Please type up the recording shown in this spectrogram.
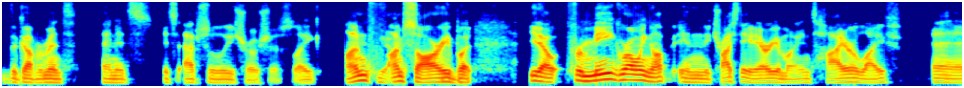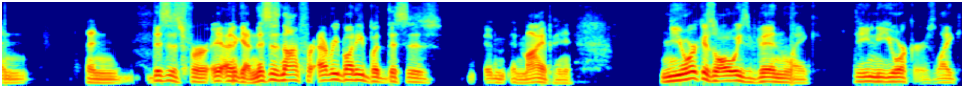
the government and it's it's absolutely atrocious. Like I'm Yeah. I'm sorry, but you know, for me growing up in the tri-state area my entire life and and this is for and again, this is not for everybody, but this is in, in my opinion. New York has always been like the New Yorkers. Like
